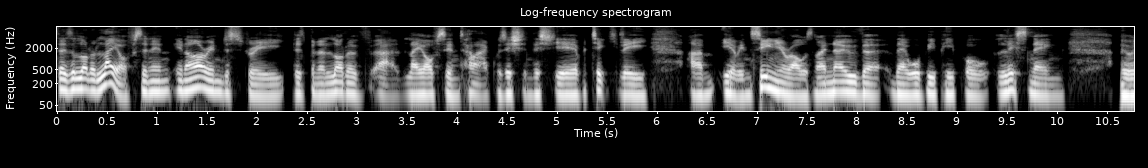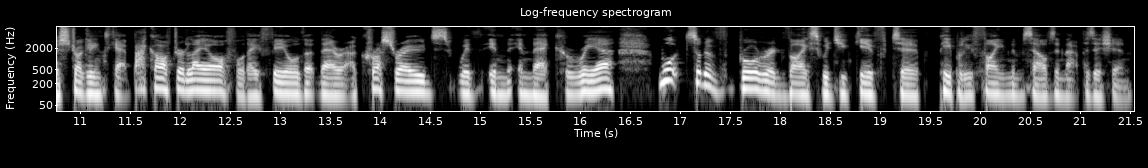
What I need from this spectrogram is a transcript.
there's a lot of layoffs. And in, in our industry, there's been a lot of uh, layoffs in talent acquisition this year, particularly um, you know in senior roles. And I know that there will be people listening who are struggling to get back after a layoff, or they feel that they're at a crossroads within in their career. What sort of broader advice would you give to people who find themselves in that position?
